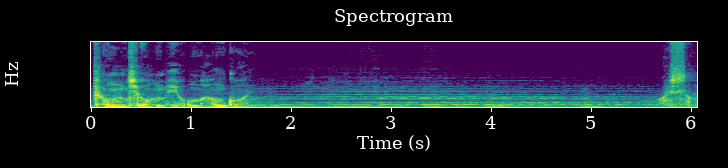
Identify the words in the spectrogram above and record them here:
终究没有瞒过你。为什么？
